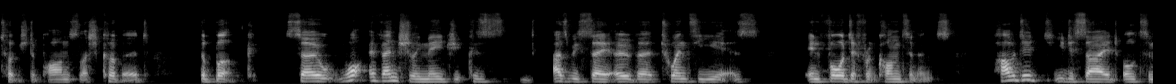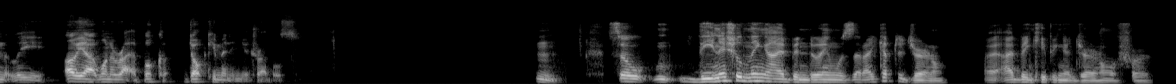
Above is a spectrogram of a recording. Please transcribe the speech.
touched upon slash covered the book. So what eventually made you? Because as we say, over twenty years in four different continents. How did you decide ultimately? Oh yeah, I want to write a book documenting your travels. Hmm. So the initial thing I had been doing was that I kept a journal. I, had been keeping a journal for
